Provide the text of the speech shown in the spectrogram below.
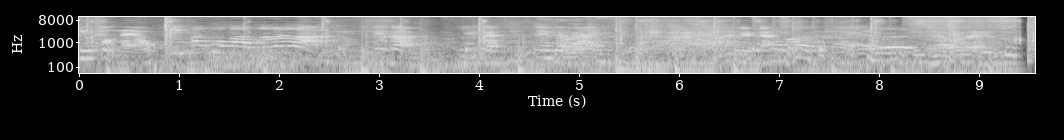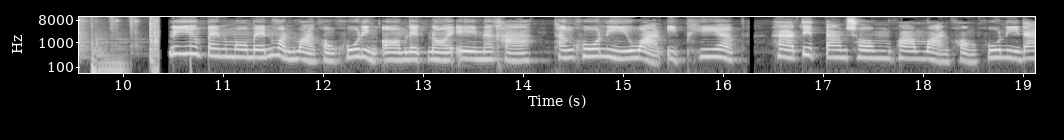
พิงค์สุดแล้ว จริงตั้งตัวเบามากอะเรียกแบบเรียกแบบเรียกแบบไหนเรียกกันนี่ยังเป็นโมเมนต์หวานๆของคู่หลิงออมเล็กน้อยเองนะคะ ทั้งคู่นี้หวานอีกเพียบ หาติดตามชมความหวานของคู่นี้ได้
